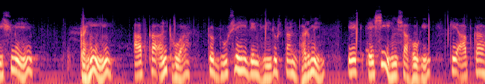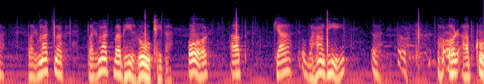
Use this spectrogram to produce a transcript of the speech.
इसमें कहीं आपका अंत हुआ तो दूसरे ही दिन हिंदुस्तान भर में एक ऐसी हिंसा होगी कि आपका परमात्मा परमात्मा भी रो उठेगा। और आप क्या वहाँ भी और आपको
